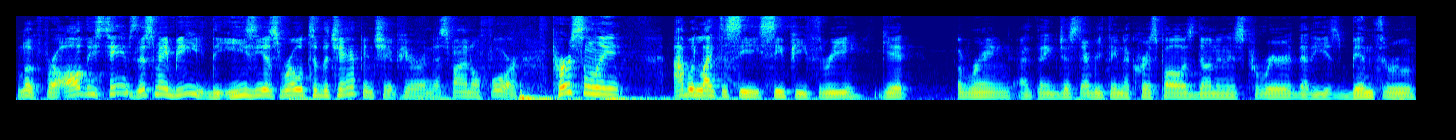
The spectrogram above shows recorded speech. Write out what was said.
Look, for all these teams, this may be the easiest road to the championship here in this Final Four. Personally, I would like to see CP3 get a ring. I think just everything that Chris Paul has done in his career, that he has been through,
